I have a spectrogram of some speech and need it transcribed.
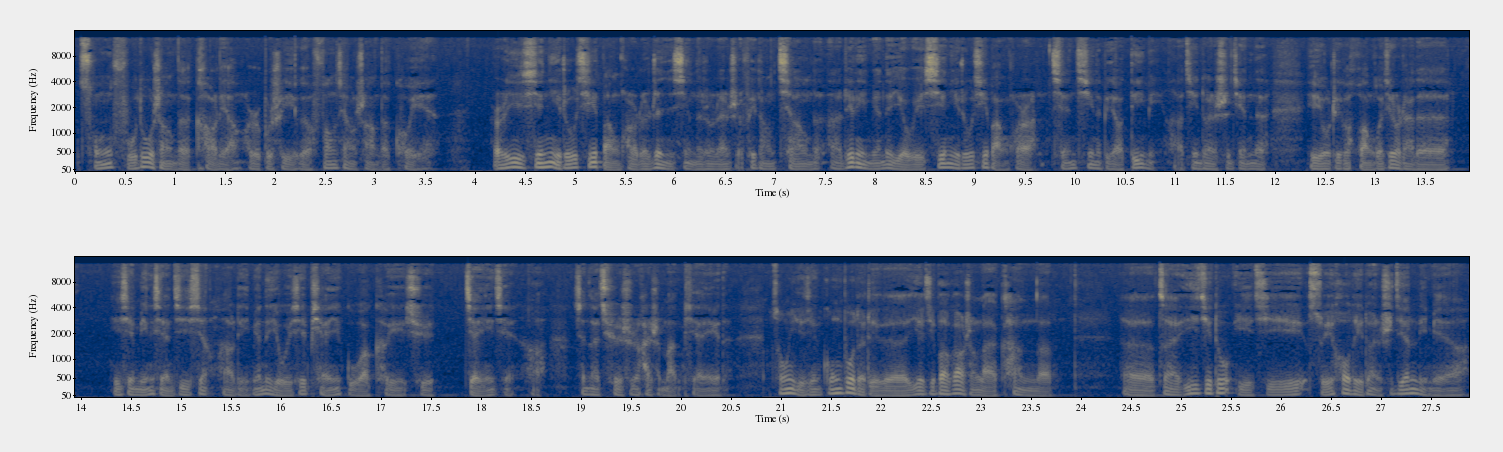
从幅度上的考量，而不是一个方向上的扩延。而一些逆周期板块的韧性呢，仍然是非常强的啊。这里面呢，有一些逆周期板块啊，前期呢比较低迷啊，近段时间呢也有这个缓过劲来的一些明显迹象啊。里面呢有一些便宜股啊，可以去捡一捡啊。现在确实还是蛮便宜的。从已经公布的这个业绩报告上来看呢。呃，在一季度以及随后的一段时间里面啊，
